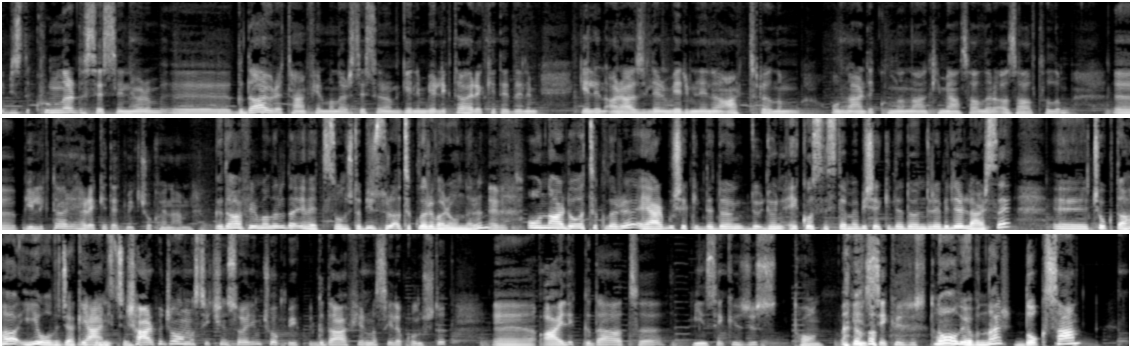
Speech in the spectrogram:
E, biz de kurumlara da sesleniyorum. E, gıda üreten firmaları sesleniyorum. Gelin birlikte hareket edelim. Gelin arazilerin verimliliğini arttıralım. Onlarda kullanılan kimyasalları azaltalım. Ee, birlikte hareket etmek çok önemli. Gıda firmaları da evet sonuçta bir sürü atıkları var onların. Evet. Onlar da o atıkları eğer bu şekilde dön, dön ekosisteme bir şekilde döndürebilirlerse e, çok daha iyi olacak yani hepimiz için. çarpıcı olması için söyleyeyim çok büyük bir gıda firmasıyla konuştuk. Ee, aylık gıda atığı 1800 ton. 1800 ton. ne oluyor bunlar? 90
